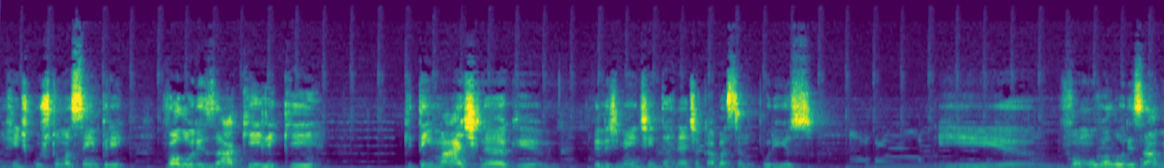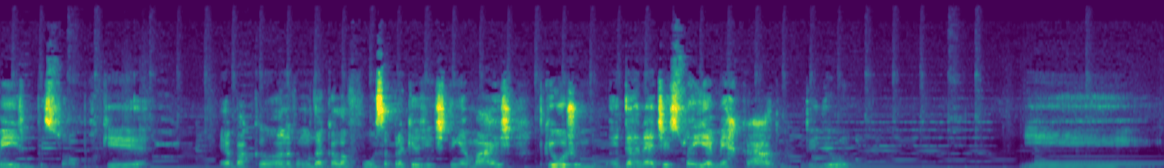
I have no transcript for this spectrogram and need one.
a gente costuma sempre valorizar aquele que, que tem mais, né? Que, Felizmente a internet acaba sendo por isso. E vamos valorizar mesmo, pessoal, porque é bacana, vamos dar aquela força para que a gente tenha mais, porque hoje a internet é isso aí, é mercado, entendeu? E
